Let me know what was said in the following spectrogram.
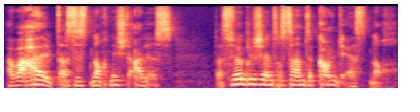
Aber halt, das ist noch nicht alles. Das wirklich Interessante kommt erst noch.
